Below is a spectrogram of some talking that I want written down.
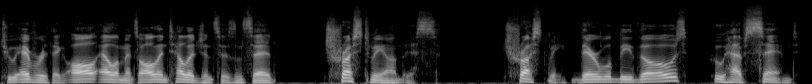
to everything, all elements, all intelligences, and said, "Trust me on this. Trust me. There will be those who have sinned,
